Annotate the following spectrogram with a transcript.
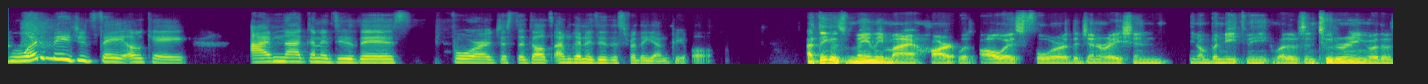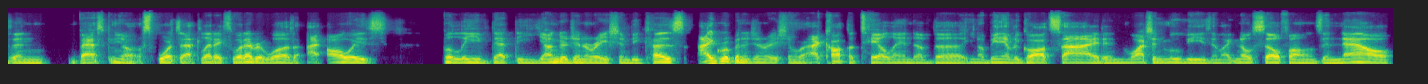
what made you say, okay, I'm not going to do this for just adults, I'm going to do this for the young people? I think it's mainly my heart was always for the generation, you know, beneath me, whether it was in tutoring whether it was in basketball, you know, sports, athletics, whatever it was, I always believed that the younger generation, because I grew up in a generation where I caught the tail end of the, you know, being able to go outside and watching movies and like no cell phones. And now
